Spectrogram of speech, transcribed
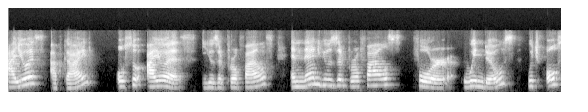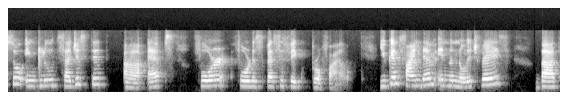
iOS app guide, also iOS user profiles, and then user profiles for Windows, which also include suggested uh, apps for, for the specific profile. You can find them in the knowledge base, but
